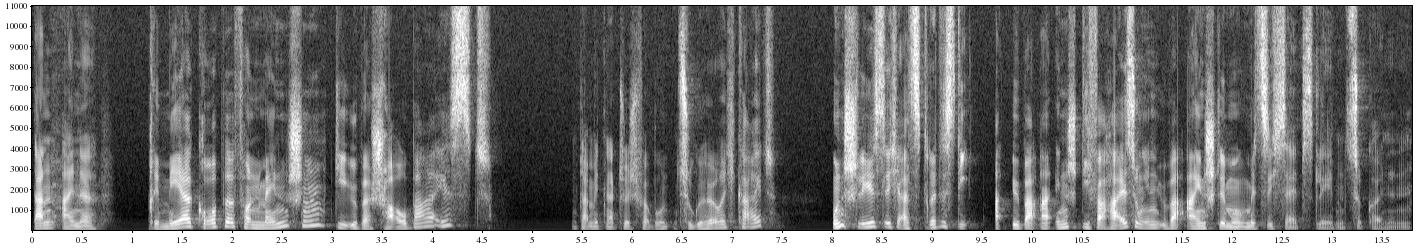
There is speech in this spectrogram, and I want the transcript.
dann eine Primärgruppe von Menschen, die überschaubar ist und damit natürlich verbunden Zugehörigkeit und schließlich als drittes die die Verheißung, in Übereinstimmung mit sich selbst leben zu können.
